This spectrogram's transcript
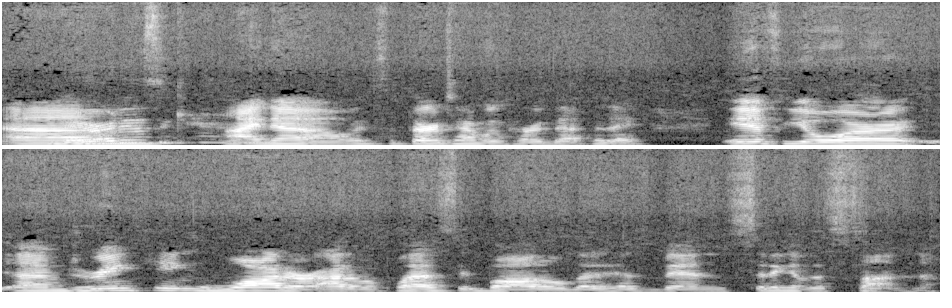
there it um, again. I know it's the third time we've heard that today. If you're um, drinking water out of a plastic bottle that has been sitting in the sun,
